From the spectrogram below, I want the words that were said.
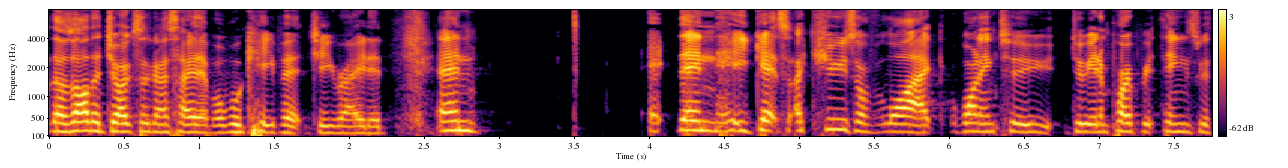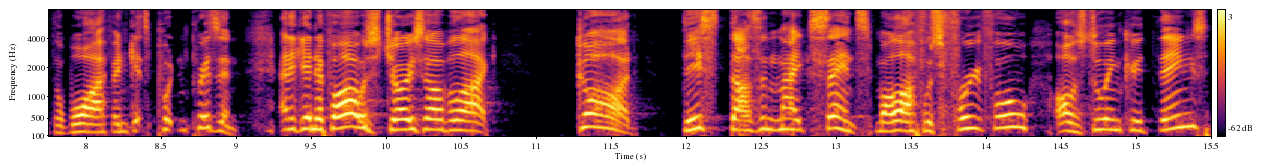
there was other jokes I was going to say that, but we'll keep it G-rated. And then he gets accused of like wanting to do inappropriate things with the wife and gets put in prison. And again, if I was Joseph, I'd be like, God, this doesn't make sense. My life was fruitful. I was doing good things,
